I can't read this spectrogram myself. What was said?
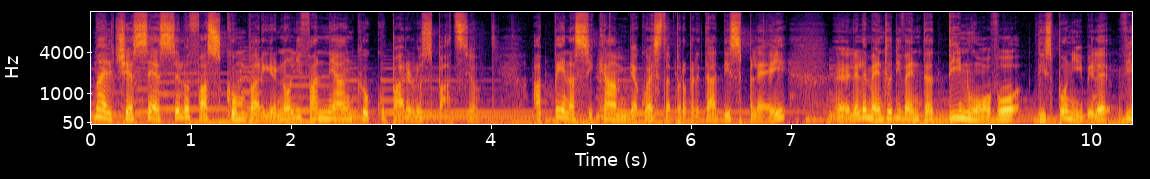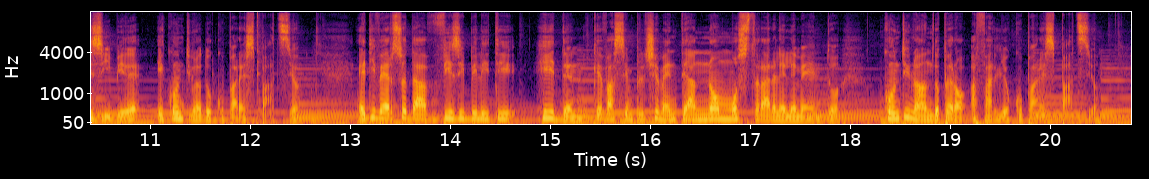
ma il CSS lo fa scomparire, non gli fa neanche occupare lo spazio appena si cambia questa proprietà display, eh, l'elemento diventa di nuovo disponibile, visibile e continua ad occupare spazio. È diverso da visibility hidden, che va semplicemente a non mostrare l'elemento, continuando però a fargli occupare spazio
